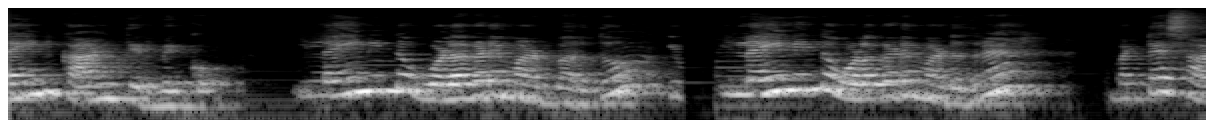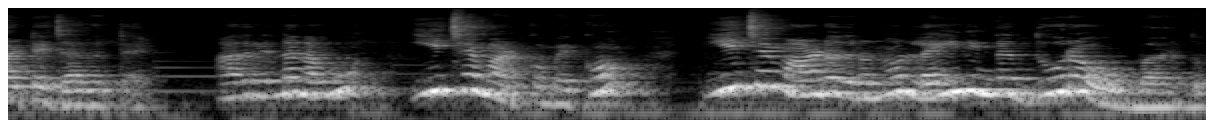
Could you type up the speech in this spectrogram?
ಲೈನ್ ಕಾಣ್ತಿರ್ಬೇಕು. ಈ ಲೈನಿಂದ ಒಳಗಡೆ ಮಾಡಬಾರ್ದು. ಈ ಲೈನಿಂದ ಒಳಗಡೆ ಮಾಡಿದ್ರೆ ಬಟ್ಟೆ ಶಾರ್ಟೇಜ್ ಆಗುತ್ತೆ. ಆದ್ರಿಂದ ನಾವು ಈಚೆ ಮಾಡ್ಕೋಬೇಕು. ಈಚೆ ಮಾಡಿದ್ರು ಲೈನಿಂದ ದೂರ ಹೋಗ್ಬಾರ್ದು.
